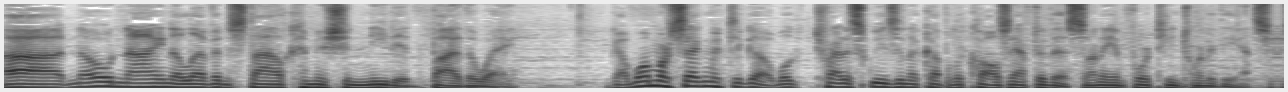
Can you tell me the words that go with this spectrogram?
Uh, no 9 11 style commission needed, by the way. Got one more segment to go. We'll try to squeeze in a couple of calls after this on AM 1420 The Answer.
